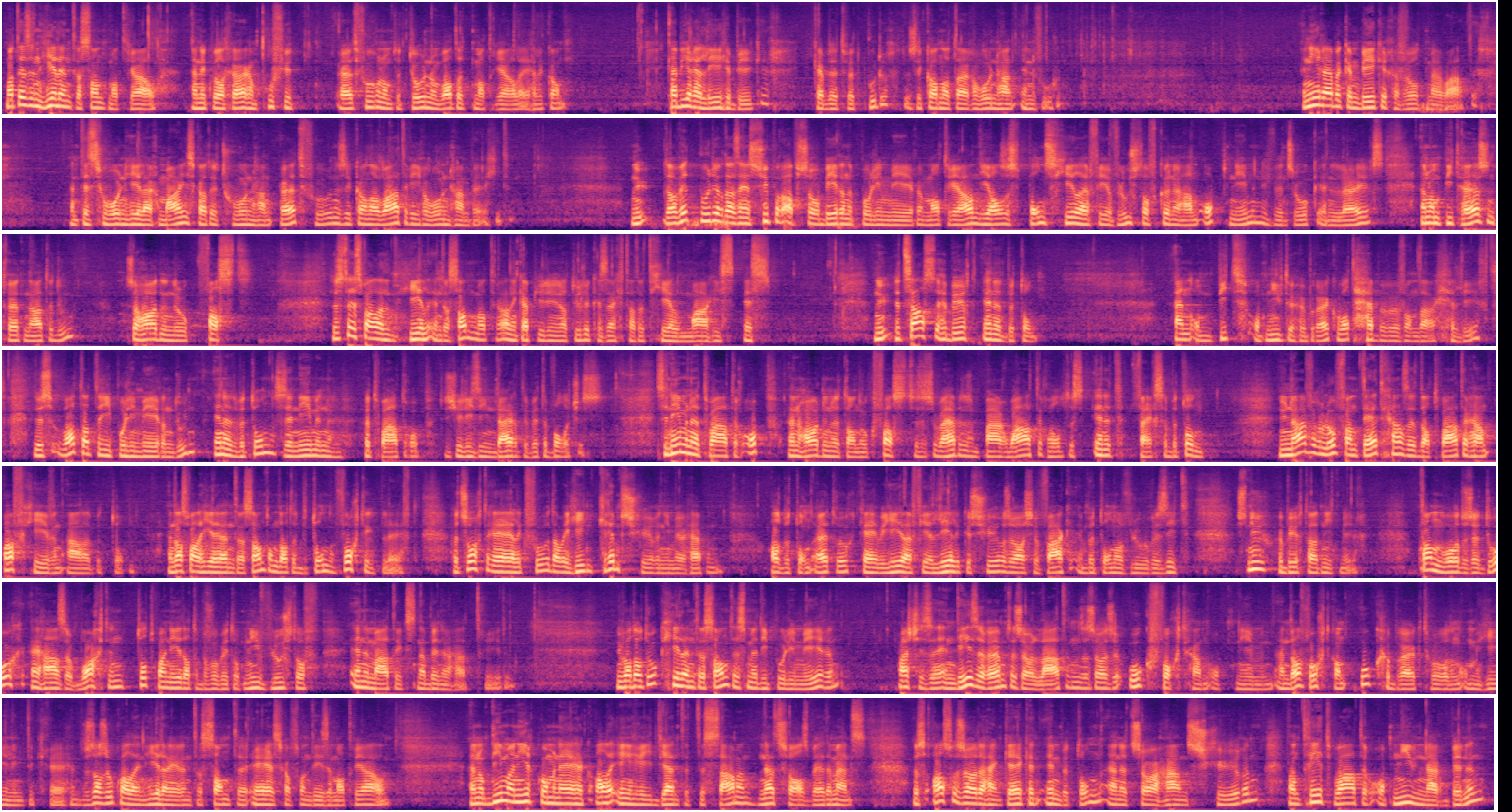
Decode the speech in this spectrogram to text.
Maar het is een heel interessant materiaal en ik wil graag een proefje uitvoeren om te tonen wat het materiaal eigenlijk kan. Ik heb hier een lege beker. Ik heb dit wit poeder, dus ik kan dat daar gewoon gaan invoegen. En hier heb ik een beker gevuld met water. En het is gewoon heel erg magisch. Ik ga het gewoon gaan uitvoeren, dus ik kan dat water hier gewoon gaan bijgieten. Nu, dat witpoeder dat zijn superabsorberende polymeren, materialen die als een spons heel erg veel vloeistof kunnen gaan opnemen. U vindt ze ook in luiers. En om Piet Huizentruid na te doen, ze houden het ook vast. Dus het is wel een heel interessant materiaal. Ik heb jullie natuurlijk gezegd dat het heel magisch is. Nu, hetzelfde gebeurt in het beton. En om Piet opnieuw te gebruiken, wat hebben we vandaag geleerd? Dus wat dat die polymeren doen in het beton, ze nemen het water op. Dus jullie zien daar de witte bolletjes. Ze nemen het water op en houden het dan ook vast. Dus we hebben een paar waterholtes in het verse beton. Nu, na verloop van tijd gaan ze dat water gaan afgeven aan het beton. En dat is wel heel interessant, omdat het beton vochtig blijft. Het zorgt er eigenlijk voor dat we geen krimpscheuren meer hebben. Als beton uitdroogt, krijgen we heel veel lelijke scheuren, zoals je vaak in betonnen vloeren ziet. Dus nu gebeurt dat niet meer. Dan worden ze droog en gaan ze wachten tot wanneer dat er bijvoorbeeld opnieuw vloeistof in de matrix naar binnen gaat treden. Nu, wat ook heel interessant is met die polymeren, als je ze in deze ruimte zou laten, dan zou ze ook vocht gaan opnemen. En dat vocht kan ook gebruikt worden om heling te krijgen. Dus dat is ook wel een heel erg interessante eigenschap van deze materialen. En op die manier komen eigenlijk alle ingrediënten tezamen, net zoals bij de mens. Dus als we zouden gaan kijken in beton en het zou gaan scheuren, dan treedt water opnieuw naar binnen.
